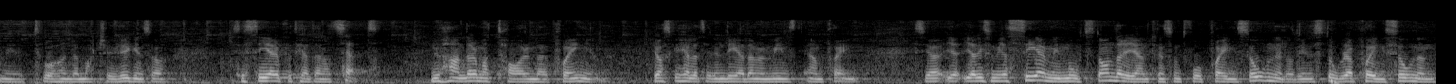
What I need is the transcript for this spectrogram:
med 200 matcher i ryggen så, så ser jag det på ett helt annat sätt. Nu handlar det om att ta den där poängen. Jag ska hela tiden leda med minst en poäng. Så jag, jag, jag, liksom, jag ser min motståndare egentligen som två poängzoner. Då. Det är den stora poängzonen,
